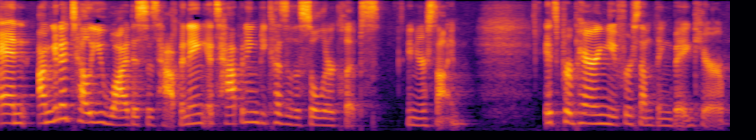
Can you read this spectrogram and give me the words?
And I'm going to tell you why this is happening. It's happening because of the solar eclipse in your sign. It's preparing you for something big here.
